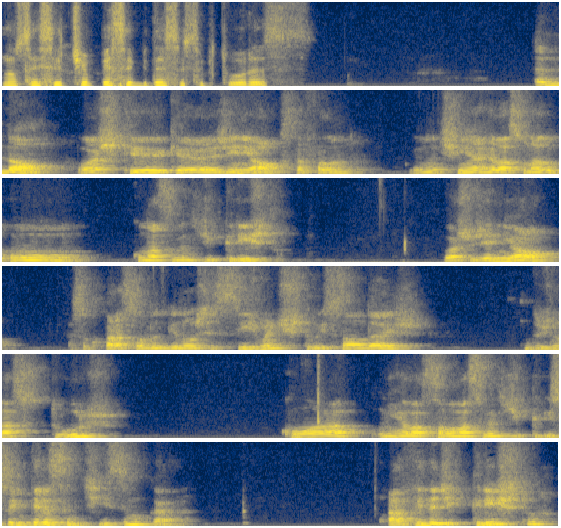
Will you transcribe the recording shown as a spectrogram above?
Não sei se tinha percebido essas estruturas. Não, eu acho que, que é genial o que você está falando. Eu não tinha relacionado com, com o nascimento de Cristo. Eu acho genial essa comparação do gnosticismo, a destruição das, dos nascituros com a, em relação ao nascimento de Cristo. Isso é interessantíssimo, cara. A vida de Cristo,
